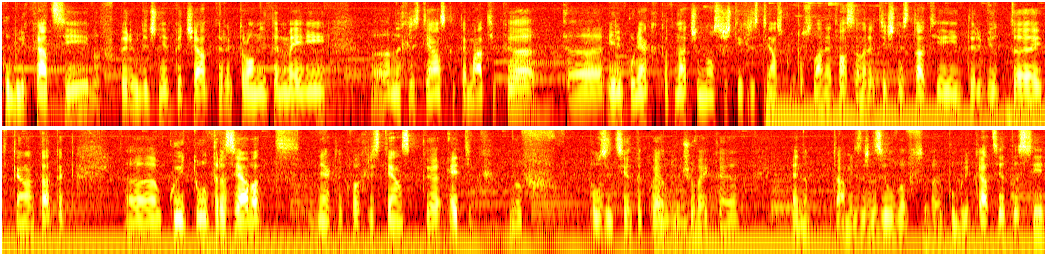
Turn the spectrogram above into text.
публикации в периодичния печат, електронните медии на християнска тематика или по някакъв начин носещи християнско послание. Това са аналитични статии, интервюта и така нататък. които отразяват някаква християнска етика в позицията, която човека е там изразил в публикацията си.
